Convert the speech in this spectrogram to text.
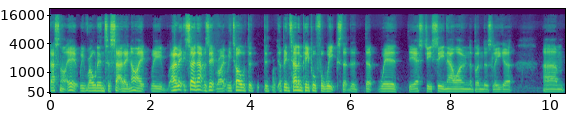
that's not it. We rolled into Saturday night. We I mean, so that was it, right? We told the, the I've been telling people for weeks that the that we're the SGC now own the Bundesliga. Um,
